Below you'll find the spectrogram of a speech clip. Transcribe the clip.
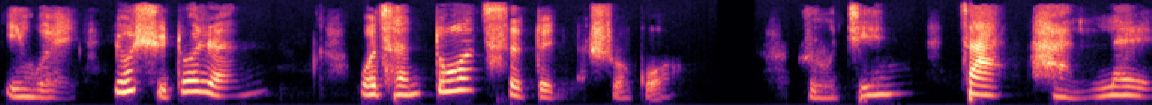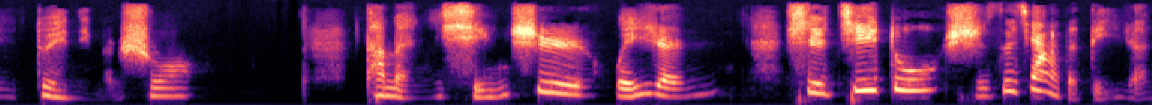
因为有许多人，我曾多次对你们说过，如今在含泪对你们说，他们行事为人是基督十字架的敌人。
